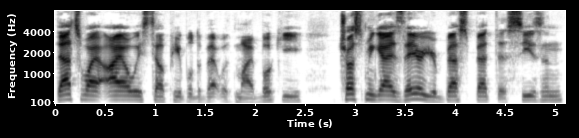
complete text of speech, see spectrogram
That's why I always tell people to bet with my bookie. Trust me, guys, they are your best bet this season.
